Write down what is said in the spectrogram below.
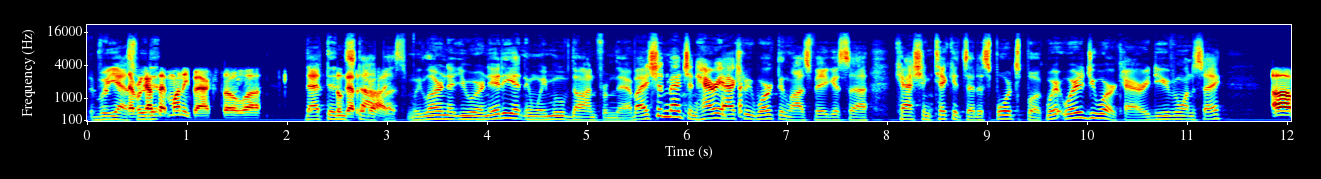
But yes, Never we got did- that money back. So uh, That didn't stop try. us. We learned that you were an idiot, and we moved on from there. But I should mention, Harry actually worked in Las Vegas, uh, cashing tickets at a sports book. Where, where did you work, Harry? Do you even want to say? uh,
